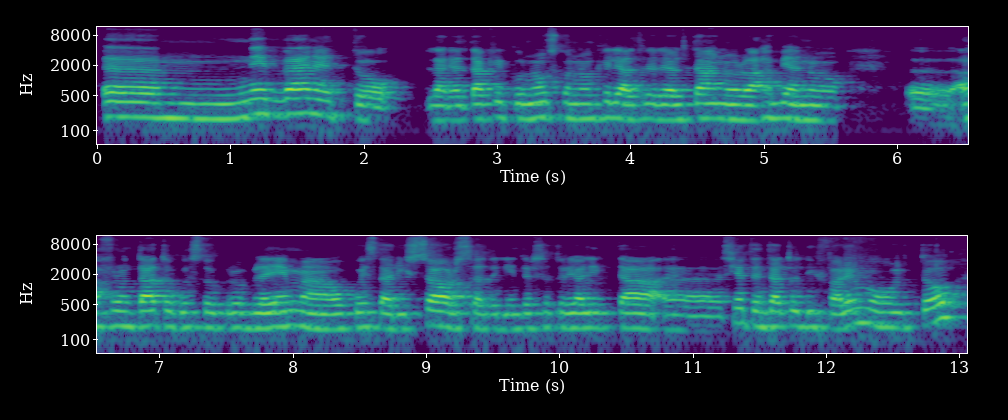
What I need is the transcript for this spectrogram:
Ehm, nel Veneto, la realtà che conoscono, anche le altre realtà non abbiano eh, affrontato questo problema o questa risorsa dell'intersettorialità, eh, si è tentato di fare molto,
